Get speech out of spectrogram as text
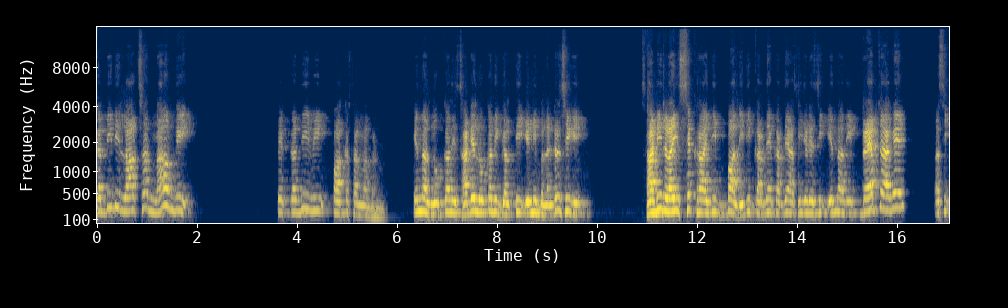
ਗੱਦੀ ਦੀ ਲਾਲਸਾ ਨਾ ਹੁੰਦੀ, ਤੇ ਕਦੀ ਵੀ ਪਾਕਿਸਤਾਨ ਨਾ ਬਣਦਾ ਇਹਨਾਂ ਲੋਕਾਂ ਦੀ, ਸਾਡੇ ਲੋਕਾਂ ਦੀ ਗਲਤੀ ਇੰਨੀ ਬਲੰਡਰ ਸੀਗੀ ਸਾਡੀ ਲੜਾਈ ਸਿੱਖ ਰਾਜ ਦੀ ਬਹਾਲੀ ਦੀ ਕਰਦਿਆਂ ਕਰਦਿਆਂ ਅਸੀਂ ਜਿਹੜੇ ਸੀ ਇਹਨਾਂ ਦੀ ਟ੍ਰੈਪ 'ਚ ਆ ਗਏ, ਅਸੀਂ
